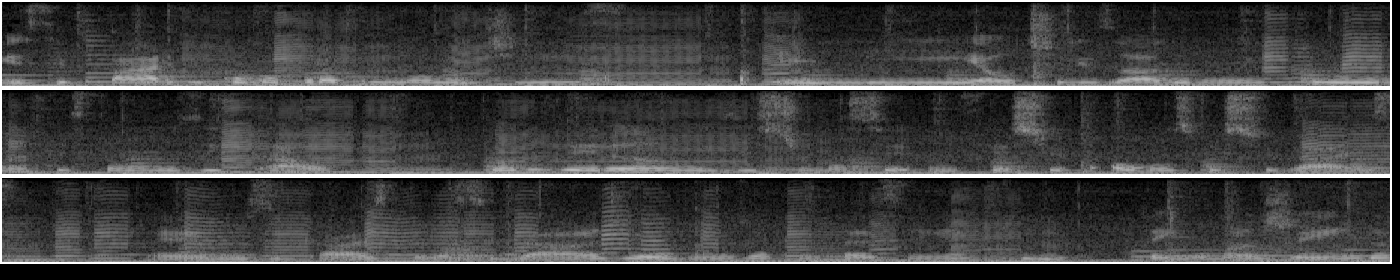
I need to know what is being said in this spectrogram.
Esse parque, como o próprio nome diz, ele é utilizado muito na questão musical. Todo verão existe uma, um festi alguns festivais é, musicais pela cidade e alguns acontecem aqui. Tem uma agenda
